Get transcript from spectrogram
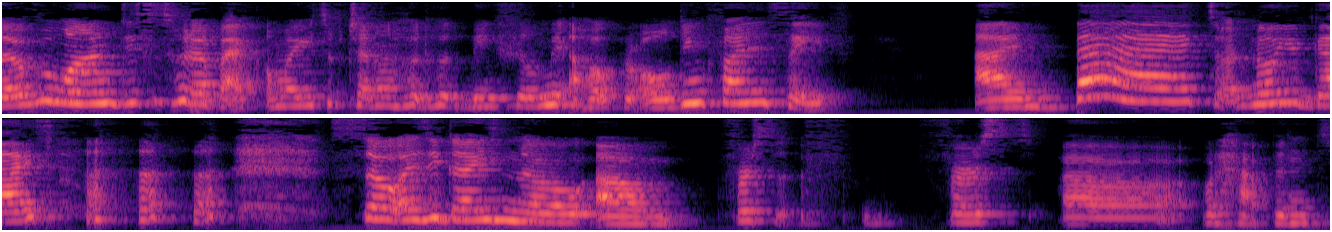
Hello everyone, this is Huda back on my YouTube channel Hodhod Being Filmy. I hope you're all doing fine and safe. I'm back to know you guys. so as you guys know, um, first, first, uh, what happened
